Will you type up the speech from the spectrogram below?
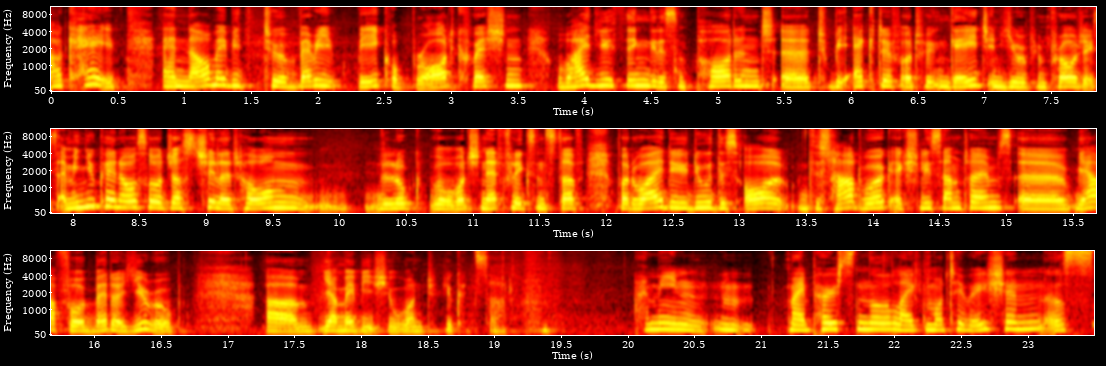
Okay, and now maybe to a very big or broad question: Why do you think it is important uh, to be active or to engage in European projects? I mean, you can also just chill at home, look or watch Netflix and stuff. But why do you do this all this hard work actually sometimes? Uh, yeah, for a better Europe. Um, yeah, maybe if you want, you can start. I mean, my personal like motivation is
